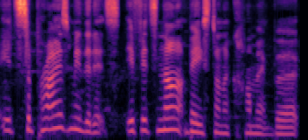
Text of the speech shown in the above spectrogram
it, surprised me that it's if it's not based on a comic book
